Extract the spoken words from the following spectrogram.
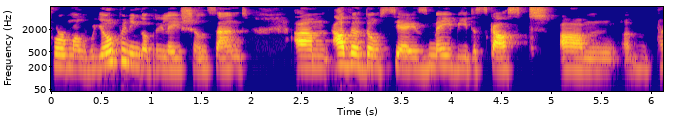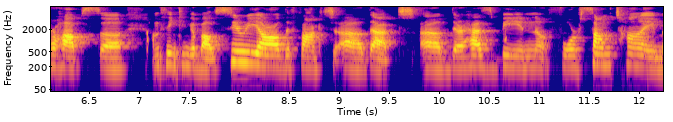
formal reopening of relations and um, other dossiers may be discussed. Um, perhaps uh, I'm thinking about Syria, the fact uh, that uh, there has been for some time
